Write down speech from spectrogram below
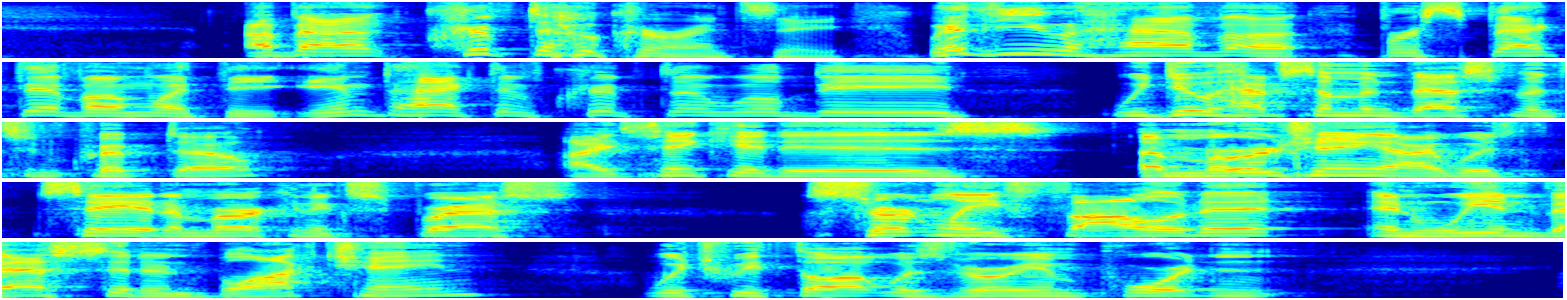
about cryptocurrency, whether you have a perspective on what the impact of crypto will be. We do have some investments in crypto. I think it is emerging. I would say at American Express, certainly followed it, and we invested in blockchain, which we thought was very important.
